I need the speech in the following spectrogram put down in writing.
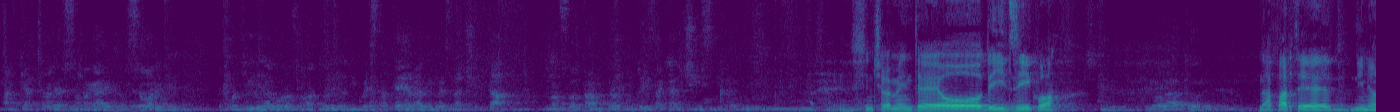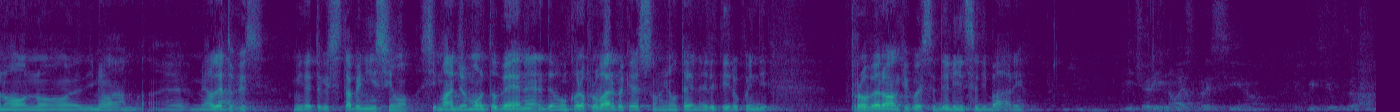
anche attraverso magari persone che per motivi di lavoro sono a Torino di questa terra, di questa città, non soltanto dal punto di vista calcistico. Sinceramente ho degli zii qua, da parte di mio nonno e di mia mamma. Eh, mi hanno detto che, si- mi hanno detto che si sta benissimo, si mangia molto bene, devo ancora provare perché adesso sono in hotel in ritiro, quindi proverò anche queste delizie di Bari. Vicerino espressino, che qui si usa, no?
